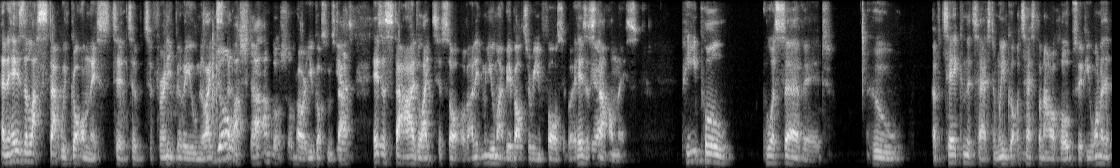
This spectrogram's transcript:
And here's the last stat we've got on this to, to, to for anybody who likes Your stats. last stat, I've got some. Oh, you've got some Yeah. stats. Here's a stat I'd like to sort of, and it- you might be about to reinforce it, but here's a Yeah. stat on this. People who are surveyed who have taken the test, and we've got a test on our hub. So if you want to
